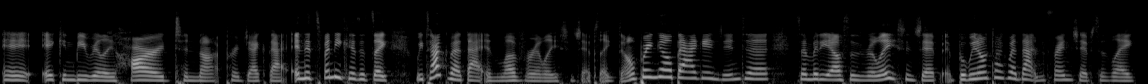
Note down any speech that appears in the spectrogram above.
it it can be really hard to not project that. And it's funny because it's like we talk about that in love relationships. Like don't bring your baggage into somebody else's relationship, but we don't talk about that in friendships of like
